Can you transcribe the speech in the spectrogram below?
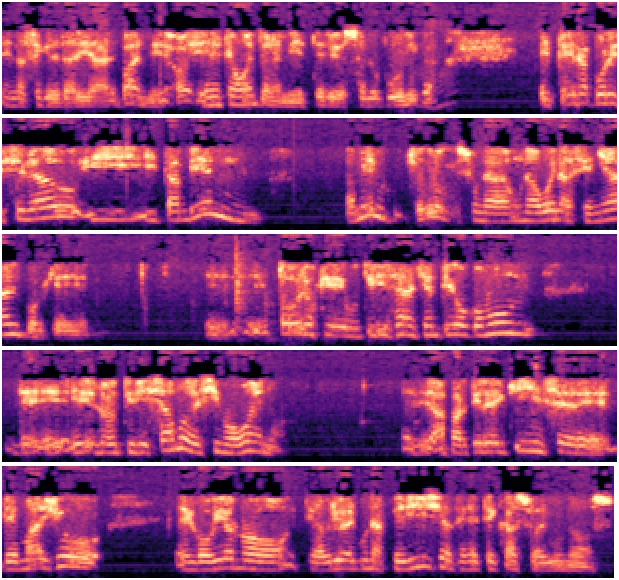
en la Secretaría, en este momento en el Ministerio de Salud Pública. Este era por ese lado y, también, también yo creo que es una, una buena señal porque eh, todos los que utilizan el sentido común de, eh, lo utilizamos, decimos, bueno, eh, a partir del 15 de, de mayo el gobierno este, abrió algunas perillas, en este caso algunos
